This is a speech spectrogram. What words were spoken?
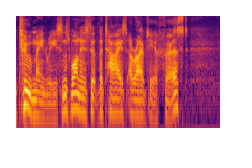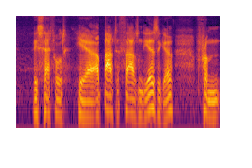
two main reasons. One is that the Thais arrived here first. They settled here about a thousand years ago from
